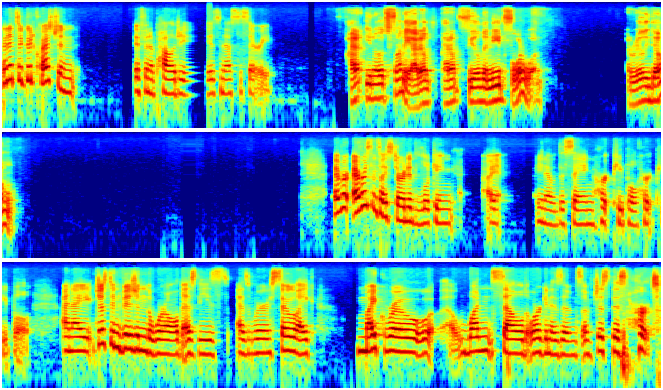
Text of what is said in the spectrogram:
And it's a good question if an apology is necessary. I, you know, it's funny. I don't, I don't feel the need for one. I really don't. ever ever since I started looking, I you know the saying "hurt people hurt people," and I just envisioned the world as these as we're so like micro uh, one-celled organisms of just this hurt.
